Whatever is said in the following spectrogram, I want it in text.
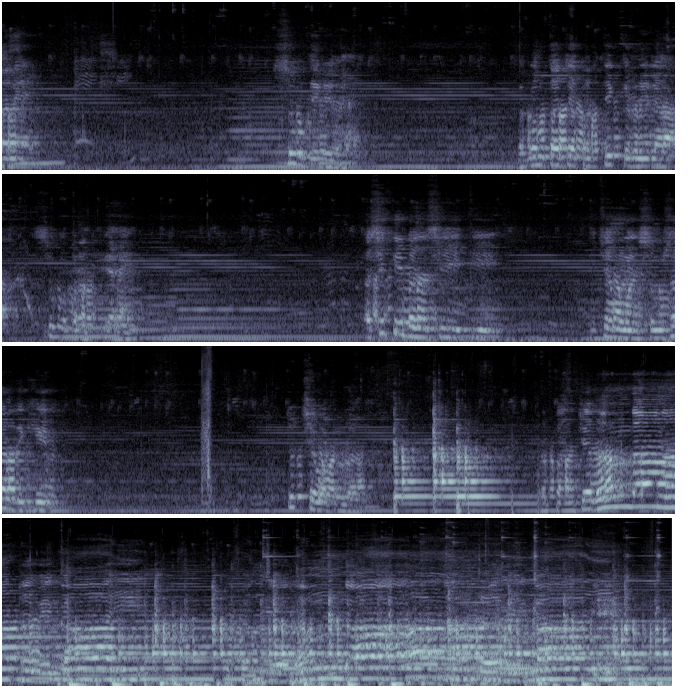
भगवंताने सुख दिलेलं आहे. भगवंताच्या प्रत्येक करणेला सुख प्राप्ती आहे. अशी ती बनशी की तिच्यामुळे संसार देखील तुच्छ वाटू पंचधंदा आठवे काही आठवे काही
